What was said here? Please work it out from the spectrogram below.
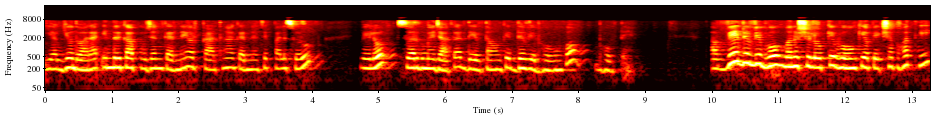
यज्ञों द्वारा इंद्र का पूजन करने और प्रार्थना करने से फल स्वरूप वे लोग स्वर्ग में जाकर देवताओं के दिव्य भोगों को भोगते हैं। अब वे दिव्य भोग मनुष्य लोक के भोगों की अपेक्षा बहुत ही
